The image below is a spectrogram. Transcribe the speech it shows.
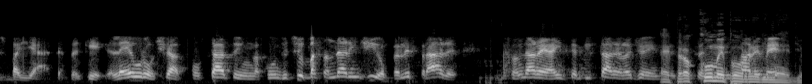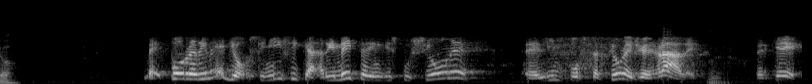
sbagliata, perché l'euro ci ha portato in una condizione, basta andare in giro per le strade, andare a intervistare la gente. Eh, però come porre rimedio? Beh, porre rimedio significa rimettere in discussione eh, l'impostazione generale, perché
